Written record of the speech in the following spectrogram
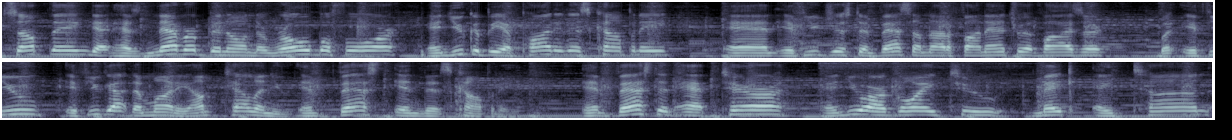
something that has never been on the road before, and you could be a part of this company. And if you just invest, I'm not a financial advisor, but if you if you got the money, I'm telling you, invest in this company. Invest in Aptera, and you are going to make a ton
